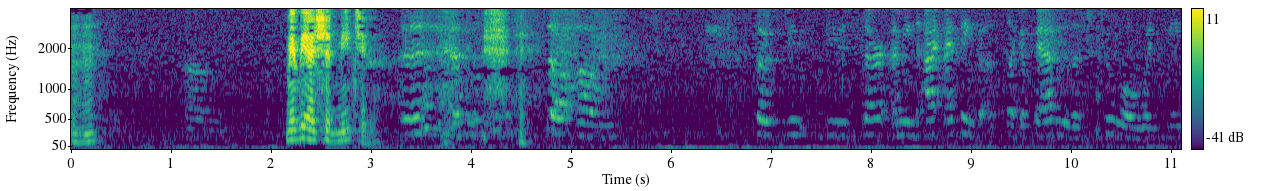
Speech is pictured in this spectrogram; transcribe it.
Mhm. Um, Maybe I should meet you. so, um, so do, do you start, I mean, I, I think uh, like a fabulous tool would be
